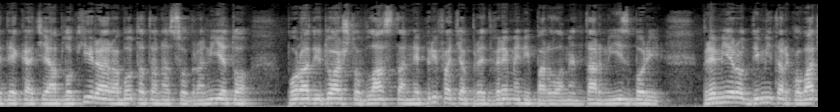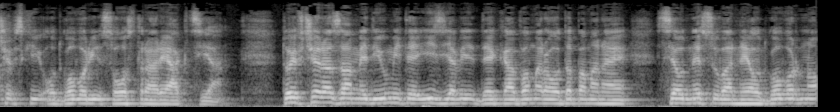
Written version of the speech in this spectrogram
е дека ќе ја блокира работата на собранието поради тоа што власта не прифаќа предвремени парламентарни избори, премиерот Димитар Ковачевски одговори со остра реакција. Тој вчера за медиумите изјави дека ВМРО ДПМН се однесува неодговорно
